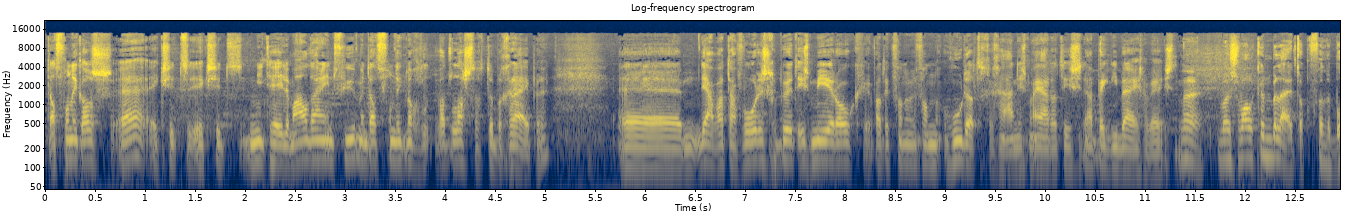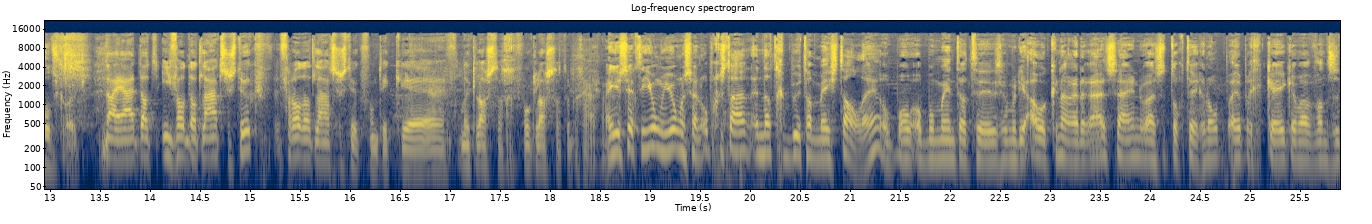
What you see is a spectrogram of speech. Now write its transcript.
Dat vond ik als... Hè, ik, zit, ik zit niet helemaal daar in het vuur, maar dat vond ik nog wat lastig te begrijpen. Uh, ja, wat daarvoor is gebeurd is meer ook wat ik van, van hoe dat gegaan is. Maar ja, dat is, daar ben ik niet bij geweest. Nee, maar zwalkend beleid toch van de bondscoach? Nou ja, dat, in ieder geval dat laatste stuk, vooral dat laatste stuk vond ik, uh, vond ik, lastig, vond ik lastig te begrijpen. En je zegt de jonge jongens zijn opgestaan en dat gebeurt dan meestal. Hè? Op, op het moment dat uh, zeg maar die oude knarren eruit zijn, waar ze toch tegenop hebben gekeken... waarvan ze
